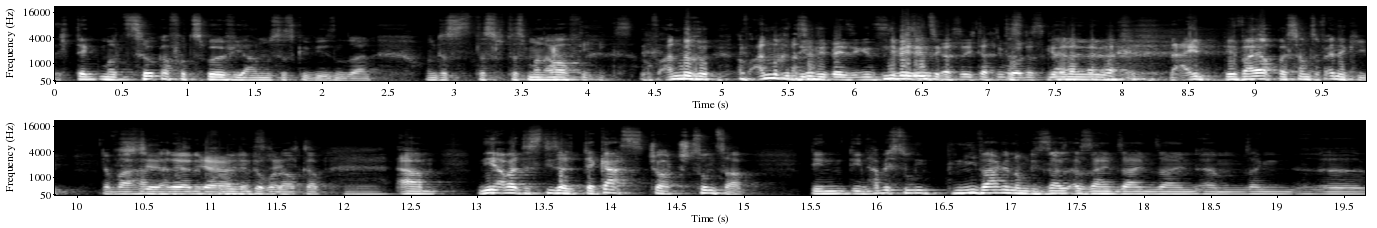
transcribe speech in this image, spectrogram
Ich denke mal, circa vor zwölf Jahren müsste es gewesen sein. Und dass, dass, dass man aber auf, X. auf andere, auf andere Achso, die Basic Instinct. Nee, Basic Instinct. Also ich dachte, du Das- wolltest nein, genau. nein, nein, nein. nein, der war ja auch bei Sons of Anarchy. Da war, hat er ja eine prominente Rolle auch gehabt. Ähm, nee, aber das, dieser, der Gast, George Zunzer, den, den habe ich so nie wahrgenommen, diesen, also sein, sein, sein, ähm, sein, äh,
